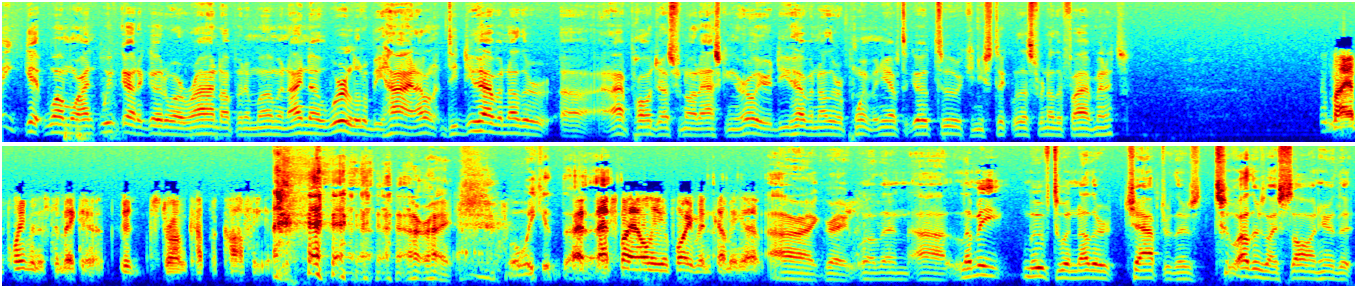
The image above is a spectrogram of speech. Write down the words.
Let me get one more. We've got to go to our roundup in a moment. I know we're a little behind. I don't. Did you have another? Uh, I apologize for not asking earlier. Do you have another appointment you have to go to, or can you stick with us for another five minutes? My appointment is to make a good, strong cup of coffee. All right. Well, we could. Uh, That, that's my only appointment coming up. All right, great. Well, then uh, let me move to another chapter. There's two others I saw in here that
